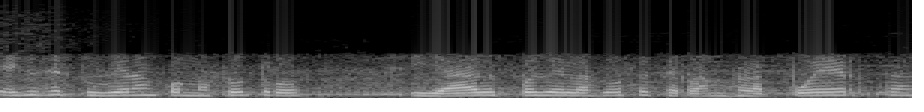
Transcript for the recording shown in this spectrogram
ellos estuvieran con nosotros y ya después de las 12 cerramos la puerta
